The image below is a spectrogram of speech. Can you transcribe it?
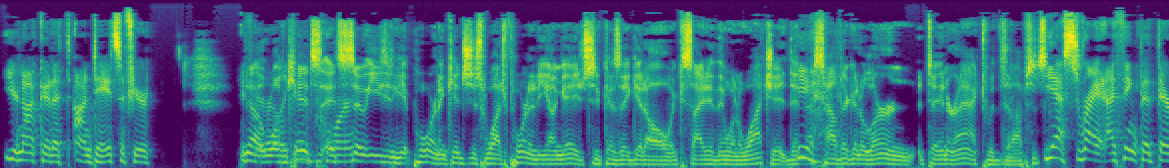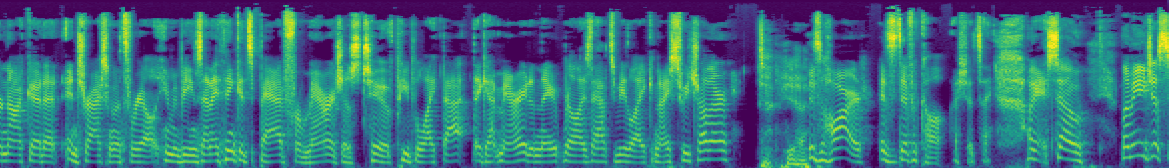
you're not good at on dates if you're no, well, really kids, it's so easy to get porn, and kids just watch porn at a young age because they get all excited, they want to watch it. Then Yeah. that's how they're going to learn to interact with the opposite sex. Yes, right. I think that they're not good at interacting with real human beings. And I think it's bad for marriages too. If people like that, they get married and they realize they have to be like nice to each other. Yeah. It's hard. It's difficult, I should say. Okay, so let me just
